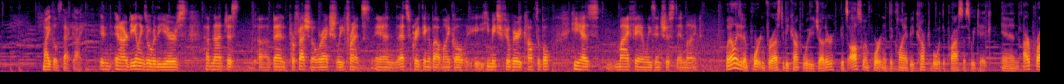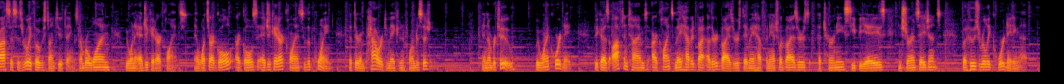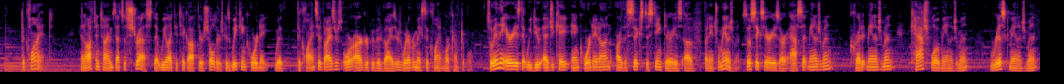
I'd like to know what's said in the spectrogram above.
Michael's that guy. In, in our dealings over the years, have not just uh, been professional, we're actually friends. And that's a great thing about Michael. He, he makes you feel very comfortable. He has my family's interest in mind. Well, not only is it important for us to be comfortable with each other, it's also important that the client be comfortable with the process we take. And our process is really focused on two things. Number one, we want to educate our clients. And what's our goal? Our goal is to educate our clients to the point that they're empowered to make an informed decision. And number two, we want to coordinate because oftentimes our clients may have advi- other advisors, they may have financial advisors, attorneys, CPAs, insurance agents, but who's really coordinating that? The client. And oftentimes that's a stress that we like to take off their shoulders because we can coordinate with the client's advisors or our group of advisors, whatever makes the client more comfortable. So, in the areas that we do educate and coordinate on are the six distinct areas of financial management. So, those six areas are asset management, credit management, cash flow management, risk management,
